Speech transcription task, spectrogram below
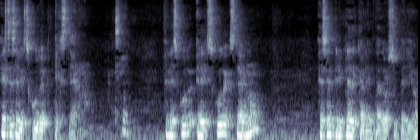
este es el escudo externo. Sí. El escudo, el escudo externo es el triple de calentador superior,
